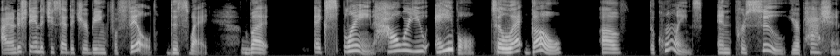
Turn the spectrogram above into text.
I understand that you said that you're being fulfilled this way, mm-hmm. but explain how were you able to let go of the coins and pursue your passion?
